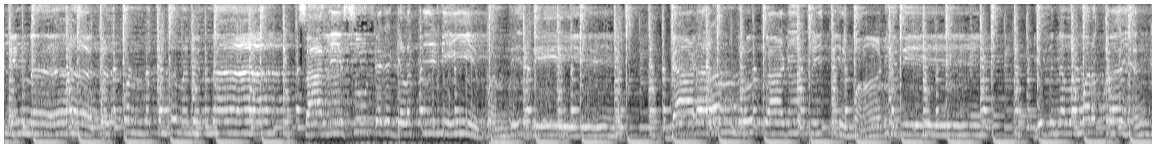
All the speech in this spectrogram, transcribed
ನಿನ್ನ ಕಳ್ಕೊಂಡ ಕಂದನ ನಿನ್ನ ಸಾಲಿ ಸೂಟಗ ಗೆಳತಿ ನೀ ಬಂದಿದ್ದಿ. ಬ್ಯಾಡ ಅಂದ್ರು ಕಾಡಿ ಪ್ರೀತಿ ಮಾಡಿದಿ. ಇದನ್ನೆಲ್ಲ ಮರೆತ ಹೆಂಗ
